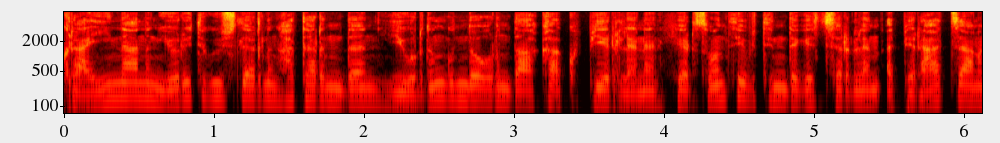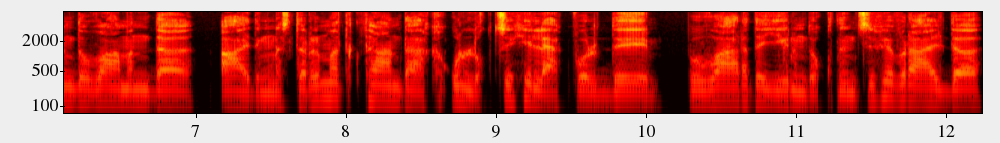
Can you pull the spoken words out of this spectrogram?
Ukrainanyň ýörite güýçleriniň hataryndan ýurduň gündogaryndaky okkupirlenen Herson sebitinde geçirilen operasiýanyň dowamynda aýdyňlaşdyrylmadyk sandaky gullukçy heläk boldy. Bu barada ýigrimi dokuzynjy fewralda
